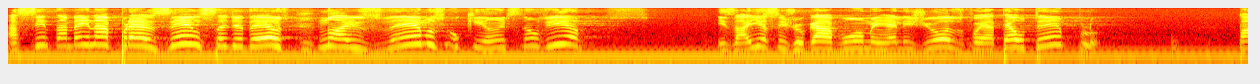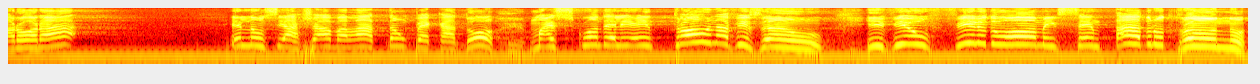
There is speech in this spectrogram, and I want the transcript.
assim também na presença de Deus nós vemos o que antes não víamos. Isaías se julgava um homem religioso, foi até o templo para orar. Ele não se achava lá tão pecador, mas quando ele entrou na visão e viu o filho do homem sentado no trono,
